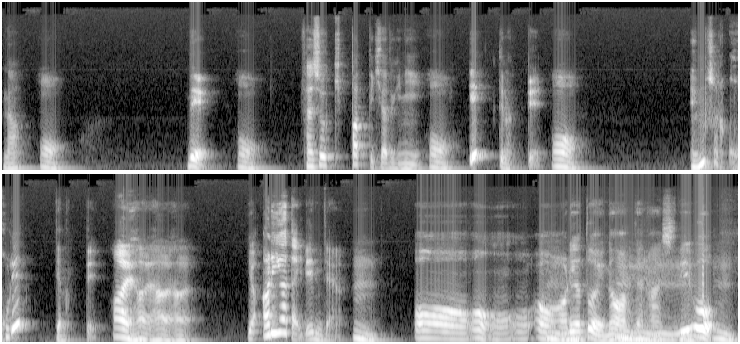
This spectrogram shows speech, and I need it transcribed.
い。な。で。最初きっぱってきた時に。えっ？てなって。えもしかしたらこれ？ってなっていはいはいはいはやありがたいで？みたいな。うん。あああああありがとうよなみたいな話でをうんうん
